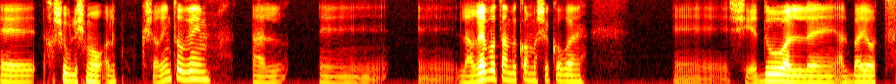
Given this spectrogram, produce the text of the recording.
אה, חשוב לשמור על קשרים טובים, על אה, לערב אותם בכל מה שקורה, אה, שידעו על, אה, על בעיות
